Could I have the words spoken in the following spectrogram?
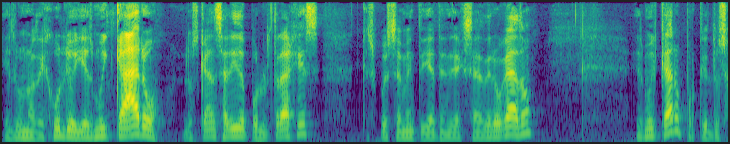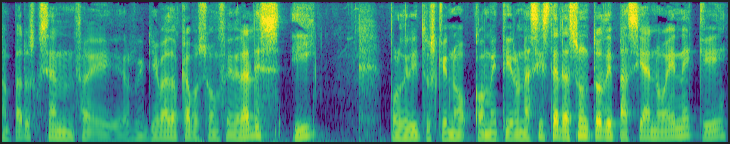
el 1 de julio. Y es muy caro los que han salido por ultrajes, que supuestamente ya tendría que ser derogado. Es muy caro porque los amparos que se han eh, llevado a cabo son federales y por delitos que no cometieron. Así está el asunto de Paciano N, que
